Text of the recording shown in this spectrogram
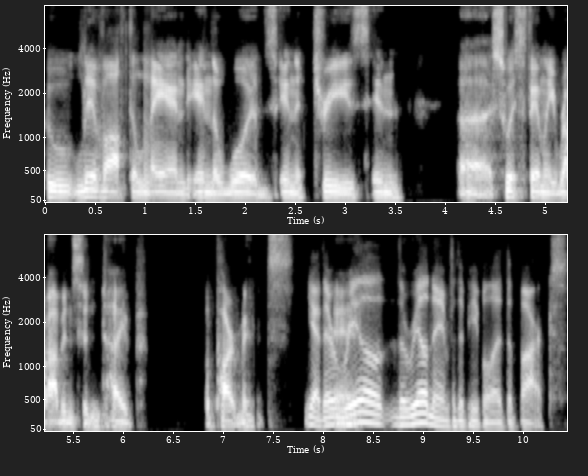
who live off the land in the woods in the trees in uh, swiss family robinson type apartments Yeah, they're And- real. The real name for the people are the Barks,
